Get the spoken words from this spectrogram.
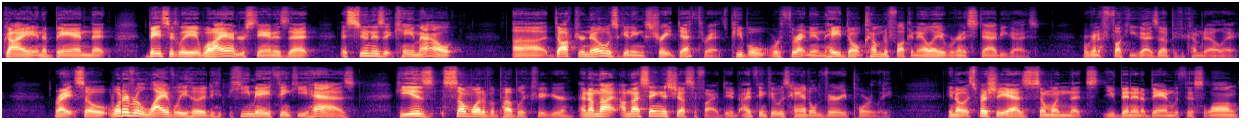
guy in a band that basically what I understand is that as soon as it came out, uh, Doctor Know was getting straight death threats. People were threatening, "Hey, don't come to fucking LA. We're gonna stab you guys. We're gonna fuck you guys up if you come to LA." Right. So whatever livelihood he may think he has, he is somewhat of a public figure, and I'm not I'm not saying it's justified, dude. I think it was handled very poorly. You know, especially as someone that's you've been in a band with this long.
